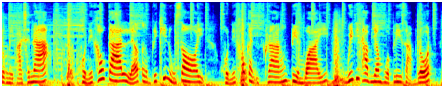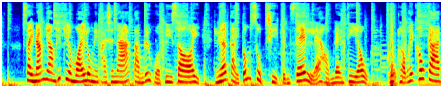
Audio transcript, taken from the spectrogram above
ลงในภาชนะ คนให้เข้ากันแล้วเติมพริกขี้หนูซอย คนให้เข้ากันอีกครั้ง เตรียมไว้ วิธีทำยำหัวปลีสามรสใส่น้ำยำที่เตรียมไว้ลงในภาชนะตามด้วยหัวปลีซอย เนื้อไก่ต้มสุกฉีกเป็นเส้นและหอมแดงเจียวคลุกเคล้าให้เข้ากัน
